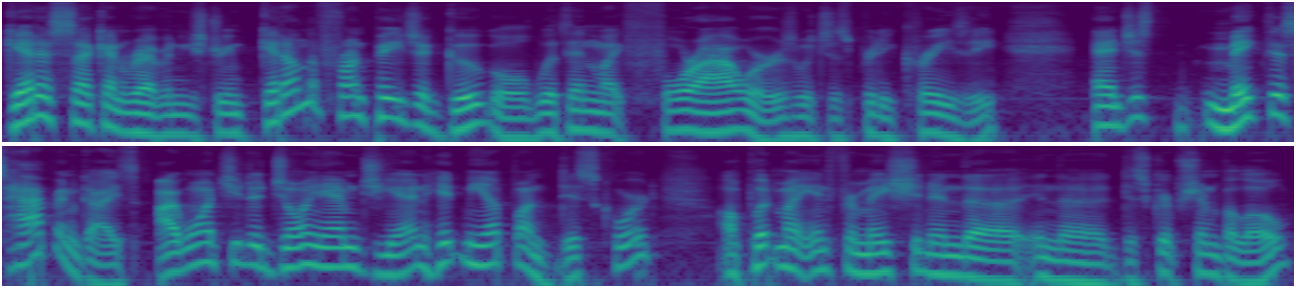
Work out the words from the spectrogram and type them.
Get a second revenue stream. Get on the front page of Google within like four hours, which is pretty crazy. And just make this happen, guys. I want you to join MGN. Hit me up on Discord. I'll put my information in the in the description below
